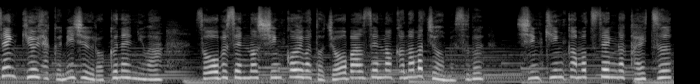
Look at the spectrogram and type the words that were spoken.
1926年には、総武線の新小岩と常磐線の金町を結ぶ、新金貨物線が開通。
